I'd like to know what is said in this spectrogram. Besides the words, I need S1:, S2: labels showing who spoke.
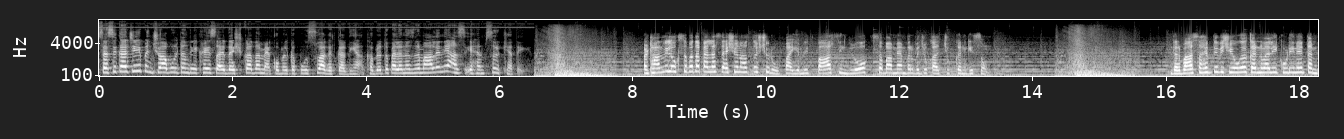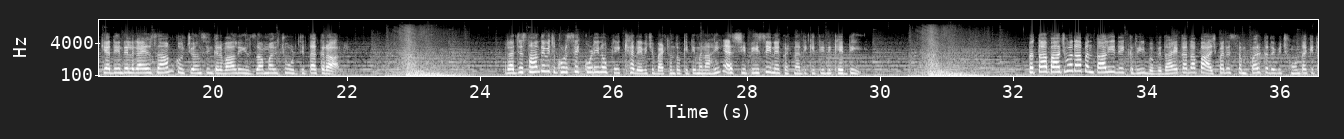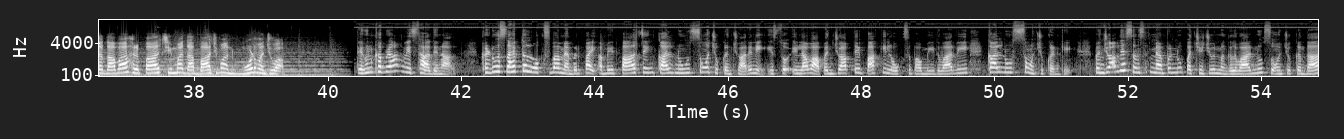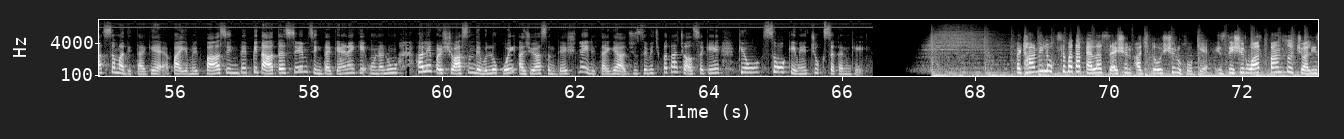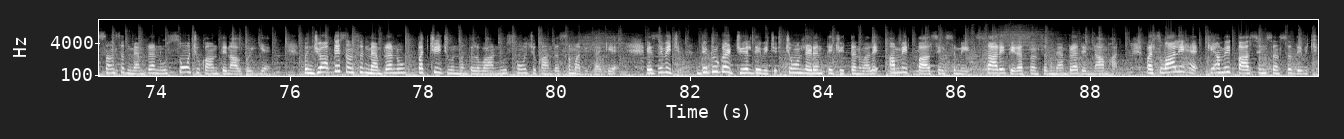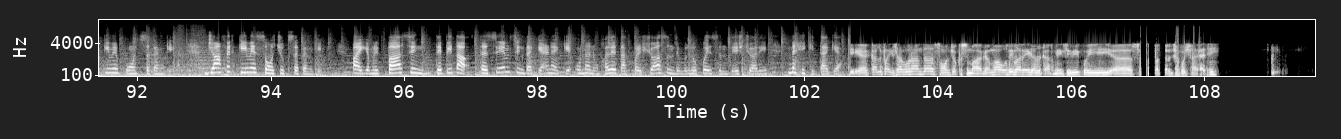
S1: ਸਤਿ ਸ਼੍ਰੀ ਅਕਾਲ ਜੀ, ਪੰਜਾਬ ਉਲਟਨ ਦੇਖ ਰਹੇ ਸਾਰੇ ਦਰਸ਼ਕਾਂ ਦਾ ਮੈਂ ਕੋਮਲ ਕਪੂਰ ਸਵਾਗਤ ਕਰਦੀ ਹਾਂ। ਖਬਰਾਂ ਤੋਂ ਪਹਿਲਾਂ ਨਜ਼ਰ ਮਾਰ ਲੈਂਦੇ ਹਾਂ ਅੱਜ ਅਹਿਮ ਸੁਰਖੀਆਂ ਤੇ। 98ਵੀਂ ਲੋਕ ਸਭਾ ਦਾ ਪਹਿਲਾ ਸੈਸ਼ਨ ਅੱਜ ਤੋਂ ਸ਼ੁਰੂ। ਭਾਈ ਅਮਰਿਤਪਾਲ ਸਿੰਘ ਲੋਕ ਸਭਾ ਮੈਂਬਰ ਵਜੋਂ ਕੱਲ ਚੁੱਕਣਗੇ ਸਹੁੰ ਦਰਬਾਰ ਸਾਹਿਬ ਦੇ ਵਿੱਚ ਯੋਗਾ ਕਰਨ ਵਾਲੀ ਕੁੜੀ ਨੇ ਧਮਕੀਆਂ ਦੇਣ ਦੇ ਲਗਾਏ ਇਲਜ਼ਾਮ। ਕੁਲਚਰਨ ਸਿੰਘ ਗਰੇਵਾਲ ਦੇ ਇਲਜ਼ਾਮਾਂ ਨੂੰ ਝੂਠ ਦਿੱਤਾ ਕਰਾਰ ਰਾਜਸਥਾਨ ਦੇ ਵਿੱਚ ਗੁਰਸਿੱਖ ਕੁੜੀ ਨੂੰ ਪ੍ਰੀਖਿਆ ਦੇ ਵਿੱਚ ਬੈਠਣ ਤੋਂ ਕੀਤੀ ਮਨਾਹੀ। ਐਸਜੀਪੀਸੀ ਨੇ ਘਟਨਾ ਦੀ ਕੀਤੀ ਨਿਖੇਧੀ। ਪ੍ਰਤਾਪ ਬਾਜਵਾ ਦਾ 45 ਦੇ ਕਰੀਬ ਵਿਧਾਇਕਾਂ ਦਾ ਭਾਜਪਾ ਦੇ ਸੰਪਰਕ ਦੇ ਵਿੱਚ ਹੋਣ ਦਾ ਕੀਤਾ ਦਾਵਾ ਹਰਪਾਲ ਚੀਮਾ ਦਾ ਬਾਜਵਾ ਨੂੰ ਮੋੜਵਾਂ ਜਵਾਬ ਤੇ ਹੁਣ ਖਬਰਾਂ ਵਿਸਥਾਰ ਦੇ ਨਾਲ। ਖਡੂਰ ਸਾਹਿਬ ਤੋਂ ਲੋਕ ਸਭਾ ਮੈਂਬਰ ਭਾਈ ਅਮਰਿਤਪਾਲ ਸਿੰਘ ਕੱਲ ਨੂੰ ਸਹੁੰ ਚੁੱਕਣ ਜਾ ਰਹੇ ਨੇ। ਇਸ ਤੋਂ ਇਲਾਵਾ ਪੰਜਾਬ ਦੇ ਬਾਕੀ ਲੋਕ ਸਭਾ ਉਮੀਦਵਾਰ ਵੀ ਕੱਲ ਨੂੰ ਸਹੁੰ ਚੁੱਕਣਗੇ। ਪੰਜਾਬ ਦੇ ਸੰਸਦ ਮੈਂਬਰ ਨੂੰ 25 ਜੂਨ ਮੰਗਲਵਾਰ ਨੂੰ ਸਹੁੰ ਚੁੱਕਣ ਦਾ ਸਮਾਂ ਦਿੱਤਾ ਗਿਆ ਹੈ। ਭਾਈ ਅਮਰਿਤਪਾਲ ਸਿੰਘ ਦੇ ਪਿਤਾ ਤਰਸੇਮ ਸਿੰਘ ਦਾ ਕਹਿਣਾ ਹੈ ਕਿ ਉਹਨਾਂ ਨੂੰ ਹਲੇ ਪ੍ਰਸ਼ਾਸਨ ਦੇ ਵੱਲੋਂ ਕੋਈ ਅਜਿਹਾ ਸੰਦੇਸ਼ ਨਹੀਂ ਦਿੱਤਾ ਗਿਆ, ਜਿਸ ਦੇ ਵਿੱਚ ਪਤਾ ਚੱਲ ਸਕੇ ਕਿ ਉਹ ਸਹੁੰ ਕਿਵੇਂ ਚੁੱਕ ਸਕਣਗੇ। 18ਵੀਂ ਲੋਕ ਸਭਾ ਦਾ ਪਹਿਲਾ ਸੈਸ਼ਨ ਅੱਜ ਤੋਂ ਸ਼ੁਰੂ ਹੋ ਗਿਆ ਹੈ। ਇਸ ਦੀ ਸ਼ੁਰੂਆਤ 540 ਸੰਸਦ ਮੈਂਬਰਾਂ ਨੂੰ ਸਹੁੰ ਚੁਕਾਉਣ ਦੇ ਨਾਲ ਹੋਈ ਹੈ। ਪੰਜਾਬ ਦੇ ਸੰਸਦ ਮੈਂਬਰਾਂ ਨੂੰ 25 ਜੂਨ ਮੰਗਲਵਾਰ ਨੂੰ ਸਹੁੰ ਚੁਕਾਉਣ ਦਾ ਸਮਾਂ ਦਿੱਤਾ ਗਿਆ ਹੈ। ਇਸ ਦੇ ਵਿੱਚ ਡਿਬਰੂਗੜ੍ਹ ਜੇਲ੍ਹ ਦੇ ਵਿੱਚ ਚੋਣ ਲੜਨ ਤੇ ਜਿੱਤਣ ਵਾਲੇ ਅਮਰਿਤਪਾਲ ਸਿੰਘ ਸਮੇਤ ਸਾਰੇ 13 ਸੰਸਦ ਮੈਂਬਰਾਂ ਦੇ ਨਾਮ ਹਨ। ਪਰ ਸਵਾਲ ਇਹ ਹੈ ਕਿ ਅਮਰਿਤਪਾਲ ਸਿੰਘ ਸੰਸਦ ਦੇ ਵਿੱਚ ਕਿਵੇਂ ਪਹੁੰਚ ਸਕਣਗੇ ਜਾਂ ਫਿਰ ਕਿਵੇਂ ਸਹੁੰ ਚੁੱਕ ਸਕਣਗੇ? ਭਾਈ ਅਮਰਿਤਪਾਲ ਸਿੰਘ ਦੇ ਪਿਤਾ ਤਰਸੇਮ ਸਿੰਘ ਦਾ ਕਹਿਣਾ ਹੈ ਕਿ ਉਹਨਾਂ ਨੂੰ ਹਲੇ ਤੱਕ ਪ੍ਰਸ਼ਾਸਨ ਦੇ ਵੱਲੋਂ ਕੋਈ ਸੰਦੇਸ਼ ਜਾਰੀ ਨਹੀਂ ਕੀਤਾ ਗਿਆ।
S2: ਕੱਲ ਭਾਈ ਸਾਹਿਬ ਹੋਰਾਂ ਦਾ ਸਹੁੰ ਚੁੱਕ ਸਮਾਗਮ ਆ ਉਹਦੇ ਬਾਰੇ ਗੱਲ ਕਰਨੀ ਸੀ ਵੀ ਕੋਈ ਪੱਤਰ ਚ ਕੁਛ ਆਇਆ ਜੀ?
